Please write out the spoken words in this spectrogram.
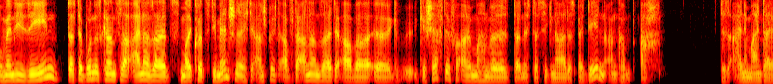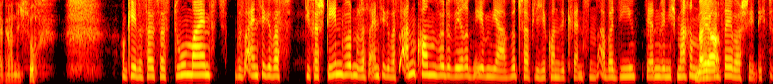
Und wenn Sie sehen, dass der Bundeskanzler einerseits mal kurz die Menschenrechte anspricht, auf der anderen Seite aber äh, Geschäfte vor allem machen will, dann ist das Signal, das bei denen ankommt, ach, das eine meint er ja gar nicht so. Okay, das heißt, was du meinst, das Einzige, was die verstehen würden oder das Einzige, was ankommen würde, wären eben ja wirtschaftliche Konsequenzen. Aber die werden wir nicht machen, weil naja, es uns selber schädigt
